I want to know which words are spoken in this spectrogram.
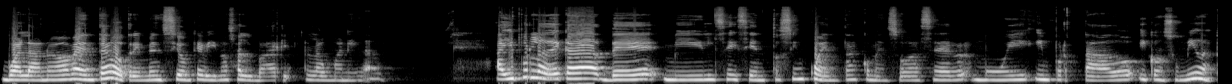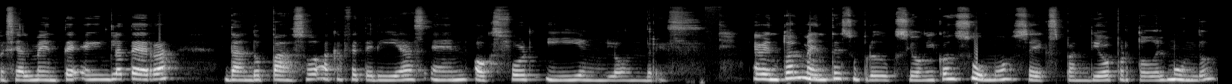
Voilà nuevamente otra invención que vino a salvar a la humanidad. Ahí por la década de 1650 comenzó a ser muy importado y consumido especialmente en Inglaterra dando paso a cafeterías en Oxford y en Londres. Eventualmente su producción y consumo se expandió por todo el mundo.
